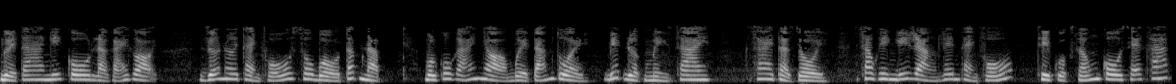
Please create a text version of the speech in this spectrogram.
Người ta nghĩ cô là gái gọi. Giữa nơi thành phố xô bồ tấp nập, một cô gái nhỏ 18 tuổi biết được mình sai. Sai thật rồi, sau khi nghĩ rằng lên thành phố thì cuộc sống cô sẽ khác.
